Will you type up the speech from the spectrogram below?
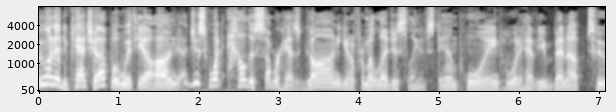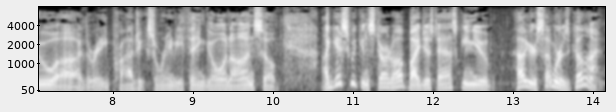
We wanted to catch up with you on just what how the summer has gone. You know, from a legislative standpoint, what have you been up to? Uh, are there any projects or anything going on? So, I guess we can start off by just asking you how your summer has gone.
